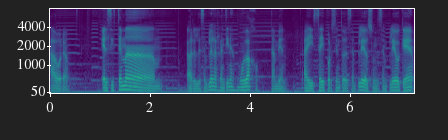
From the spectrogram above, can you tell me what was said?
Ahora, el sistema... Ahora, el desempleo en la Argentina es muy bajo también. Hay 6% de desempleo, es un desempleo que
